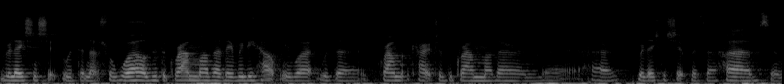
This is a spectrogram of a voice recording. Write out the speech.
relationship with the natural world, with the grandmother. They really helped me work with the grand character of the grandmother and her relationship with the herbs and.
